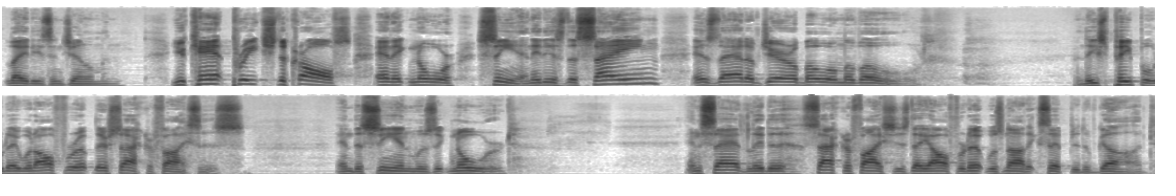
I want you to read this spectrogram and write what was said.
ladies and gentlemen. You can't preach the cross and ignore sin. It is the same as that of Jeroboam of old. And these people, they would offer up their sacrifices, and the sin was ignored. And sadly, the sacrifices they offered up was not accepted of God.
